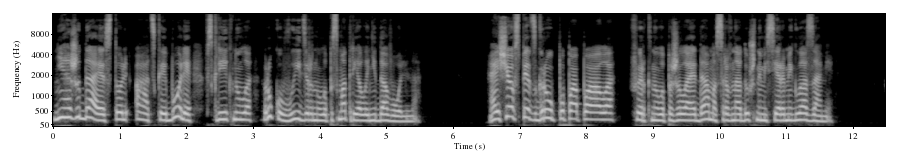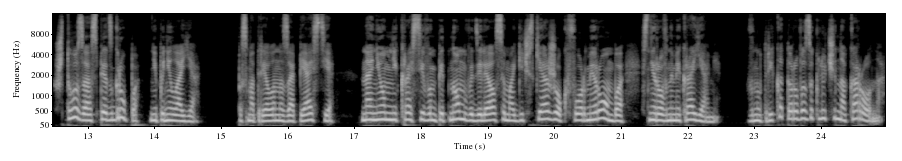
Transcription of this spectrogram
Не ожидая столь адской боли, вскрикнула, руку выдернула, посмотрела недовольно. «А еще в спецгруппу попала!» — фыркнула пожилая дама с равнодушными серыми глазами. «Что за спецгруппа?» — не поняла я. Посмотрела на запястье, на нем некрасивым пятном выделялся магический ожог в форме ромба с неровными краями, внутри которого заключена корона.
